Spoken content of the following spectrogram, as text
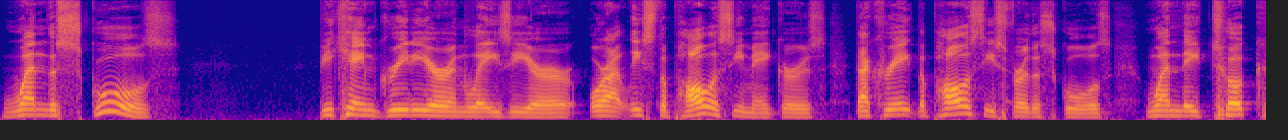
when the schools became greedier and lazier, or at least the policymakers that create the policies for the schools, when they took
